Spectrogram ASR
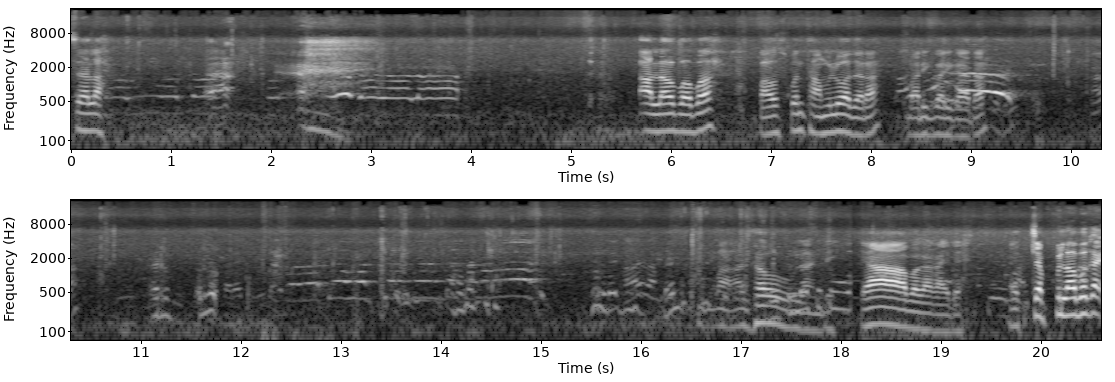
चला. आला बाबा. पाऊस पण थांबलो जरा. बारीक बारीक आता. माझा या बघा काय ते. चप्पला बघाय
